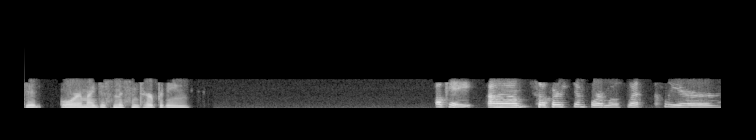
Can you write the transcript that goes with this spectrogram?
Did or am I just misinterpreting? Okay. Um, so first and foremost, let's clear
